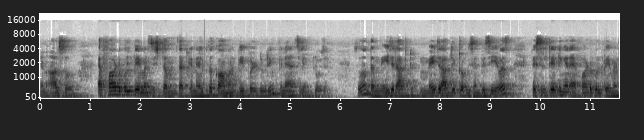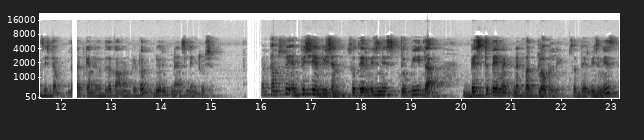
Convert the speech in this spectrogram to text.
and also affordable payment system that can help the common people during financial inclusion. So the major, major object of this NPCA was facilitating an affordable payment system that can help the common people during financial inclusion. When it comes to NPCA vision, so their vision is to be the best payment network globally. So their vision is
